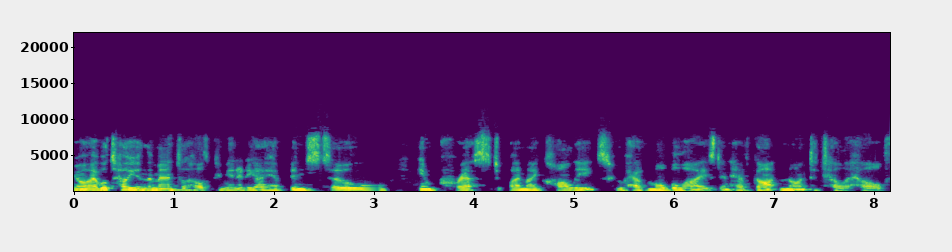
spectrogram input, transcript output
You know, I will tell you in the mental health community, I have been so impressed by my colleagues who have mobilized and have gotten onto telehealth.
